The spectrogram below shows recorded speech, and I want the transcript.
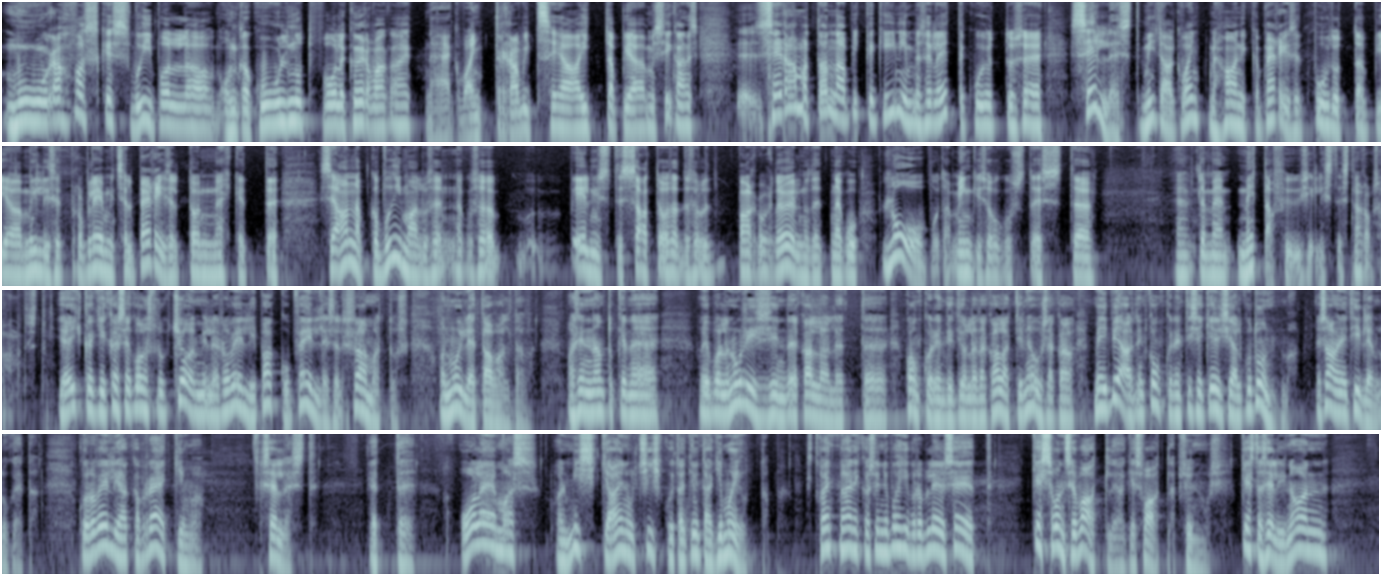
muu rahvas, kes võib-olla on ka kuulnud poole kõrvaga, et näe, kvantravitseja aitab ja mis iganes. see raamat annab ikkagi inimesele ettekujutuse sellest, mida kvantmehaanika päriselt puudutab ja millised probleemid seal päriselt on, ehk et see annab ka võimaluse, nagu sa eelmistes saate osades oled paar korda öelnud, et nagu loobuda mingisugustest äh, ütleme, metafüüsilistest arusaamadest. ja ikkagi ka see konstruktsioon, mille Rovelli pakub välja selles raamatus, on muljetavaldav. ma siin natukene võib-olla nurisesin kallal, et äh, konkurendid ei ole temaga alati nõus, aga me ei pea neid konkurente isegi esialgu tundma, me saame neid hiljem lugeda. kui Rovelli hakkab rääkima sellest, et äh, olemas on miski ainult siis, kui ta midagi mõjutab, sest kvantmehaanikas on ju põhiprobleem see, et kes on see vaatleja, kes vaatleb sündmusi, kes ta selline on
